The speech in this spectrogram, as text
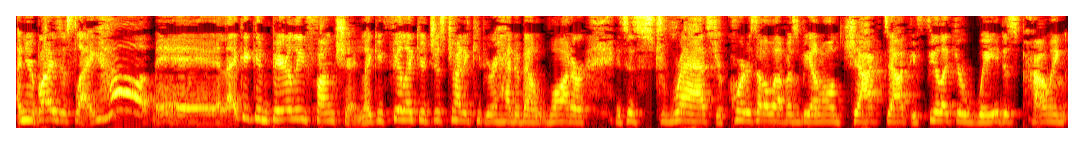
and your body's just like, help me. Like it can barely function. Like you feel like you're just trying to keep your head about water. It's a stress. Your cortisol levels be all jacked up. You feel like your weight is piling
